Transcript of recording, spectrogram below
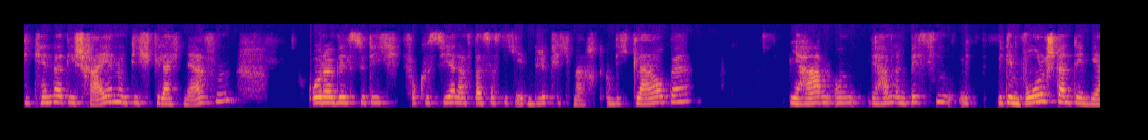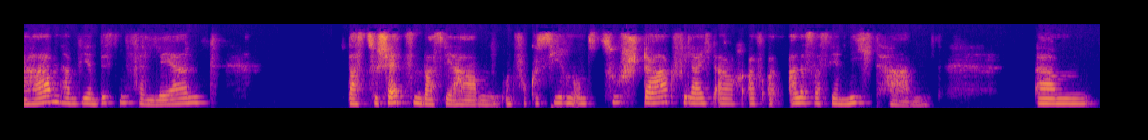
die Kinder, die schreien und dich vielleicht nerven oder willst du dich fokussieren auf das, was dich eben glücklich macht? Und ich glaube, wir haben, wir haben ein bisschen, mit, mit dem Wohlstand, den wir haben, haben wir ein bisschen verlernt, das zu schätzen, was wir haben und fokussieren uns zu stark vielleicht auch auf alles, was wir nicht haben. Ähm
